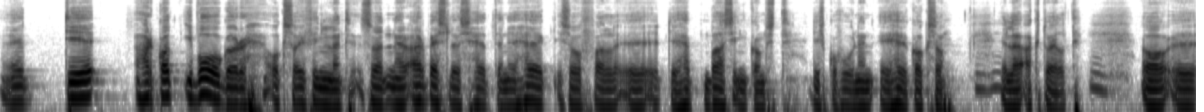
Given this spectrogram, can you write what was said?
Eh, det har gått i vågor också i Finland. Så att när arbetslösheten är hög, i så fall eh, det här basinkomstdiskussionen är hög också, mm. eller aktuellt. Mm. Och, uh,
